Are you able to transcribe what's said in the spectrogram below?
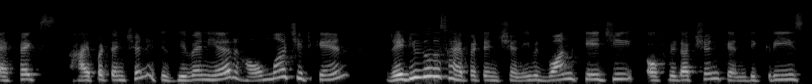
affects hypertension it is given here how much it can reduce hypertension. Even 1 kg of reduction can decrease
